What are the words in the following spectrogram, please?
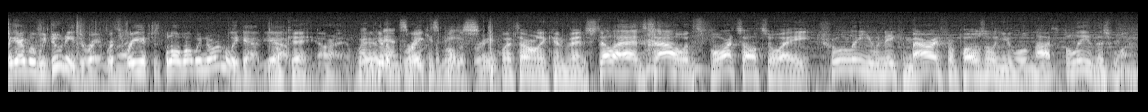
Yeah, but we do need the rain. We're Right. three inches below what we normally have. Yeah. Okay, all right. We're We're, going to break from all this rain. We're thoroughly convinced. Still ahead, Sal with sports. Also, a truly unique marriage proposal. You will not believe this one.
